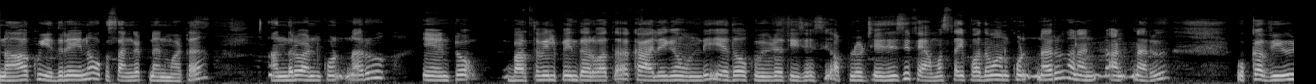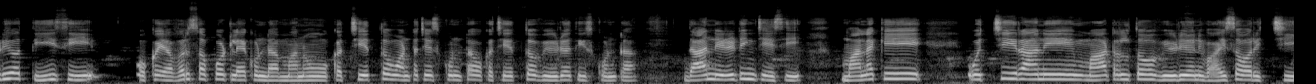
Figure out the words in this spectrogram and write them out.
నాకు ఎదురైన ఒక సంఘటన అనమాట అందరూ అనుకుంటున్నారు ఏంటో భర్త వెళ్ళిపోయిన తర్వాత ఖాళీగా ఉండి ఏదో ఒక వీడియో తీసేసి అప్లోడ్ చేసేసి ఫేమస్ అయిపోదాం అనుకుంటున్నారు అని అంటున్నారు. ఒక వీడియో తీసి ఒక ఎవరు సపోర్ట్ లేకుండా మనం ఒక చేత్తో వంట చేసుకుంటా ఒక చేత్తో వీడియో తీసుకుంటా దాన్ని ఎడిటింగ్ చేసి మనకి వచ్చి రాని మాటలతో వీడియోని వాయిస్ ఓవర్ ఇచ్చి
